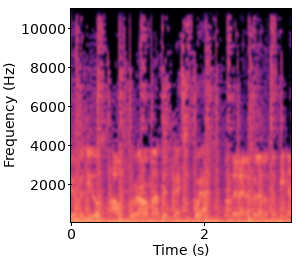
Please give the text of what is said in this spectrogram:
Bienvenidos a un programa más de Tres y Fuera, donde la NFL no termina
